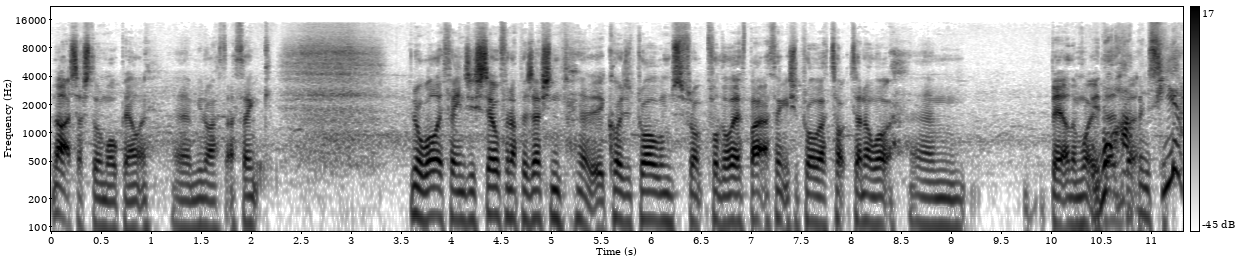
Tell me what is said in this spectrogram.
No, it's a Stonewall penalty. Um, you know, I, th I think you know, Wally finds himself in a position it causes problems from, for the left back. I think he should probably have tucked in a lot um, better than what he what did. What happens here?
